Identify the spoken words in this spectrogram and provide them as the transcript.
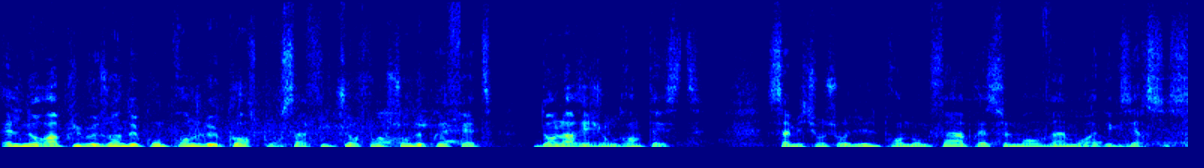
Elle n'aura plus besoin de comprendre le Corse pour sa future fonction de préfète dans la région Grand Est. Sa mission sur l'île prend donc fin après seulement 20 mois d'exercice.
